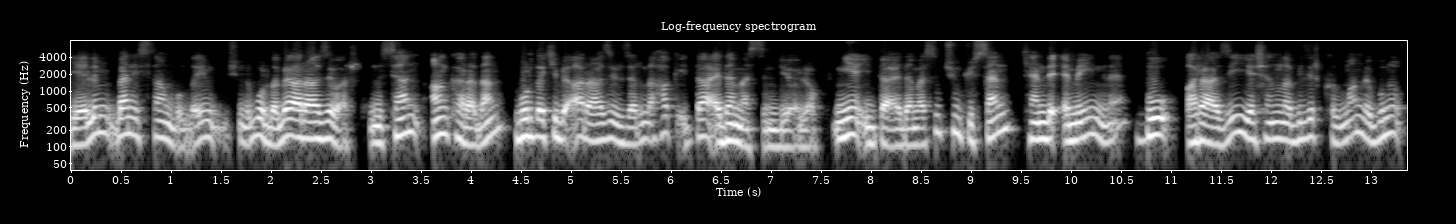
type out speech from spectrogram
diyelim. Ben İstanbul'dayım. Şimdi burada bir arazi var. Şimdi sen Ankara'dan buradaki bir arazi üzerinde hak iddia edemezsin diyor Locke. Niye iddia edemezsin? Çünkü sen kendi emeğinle bu araziyi yaşanılabilir kılman ve bunu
